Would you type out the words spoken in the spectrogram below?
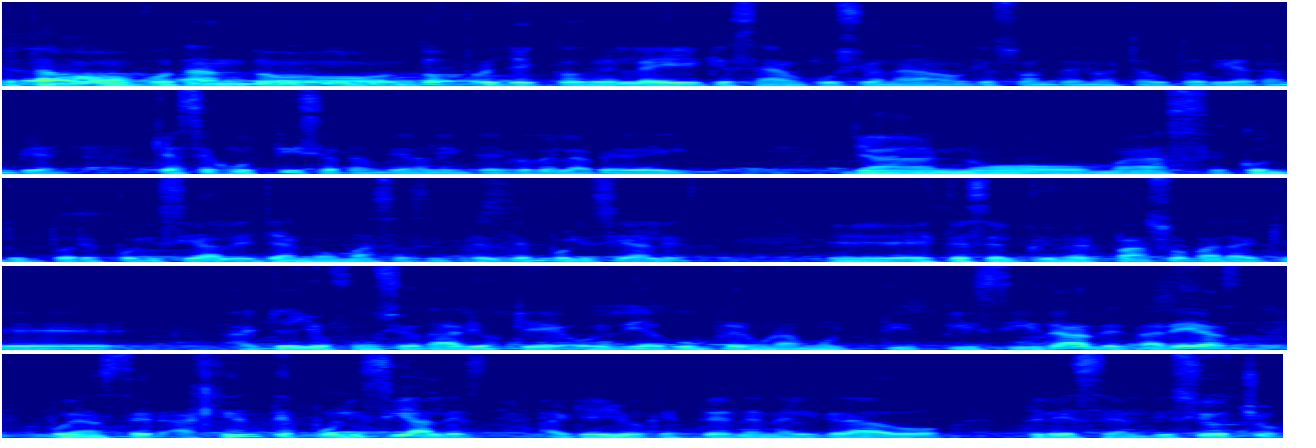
Estamos votando dos proyectos de ley que se han fusionado, que son de nuestra autoría también, que hace justicia también al interior de la PDI. Ya no más conductores policiales, ya no más asistentes policiales. Eh, este es el primer paso para que aquellos funcionarios que hoy día cumplen una multiplicidad de tareas puedan ser agentes policiales, aquellos que estén en el grado 13 al 18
